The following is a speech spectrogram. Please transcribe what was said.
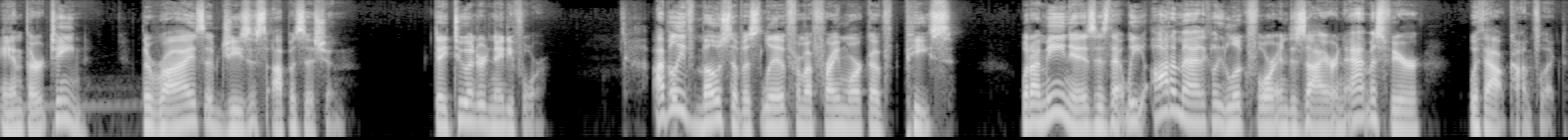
and 13. The Rise of Jesus' Opposition. Day 284. I believe most of us live from a framework of peace. What I mean is is that we automatically look for and desire an atmosphere without conflict.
